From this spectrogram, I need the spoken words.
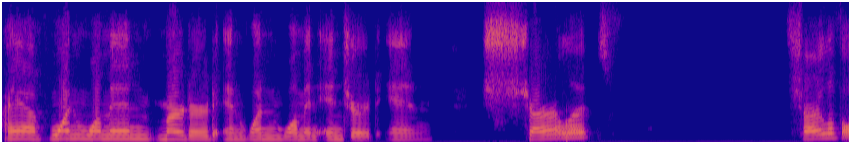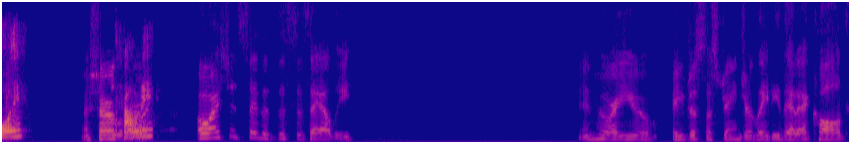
I have one woman murdered and one woman injured in Charlotte, Charlevoix A Charlotte County. Oh, I should say that this is Allie. And who are you? Are you just a stranger lady that I called?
